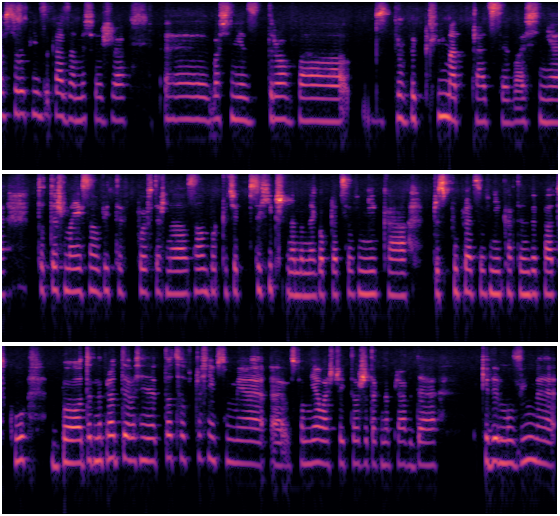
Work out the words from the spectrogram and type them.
absolutnie zgadzam. Myślę, że e, właśnie zdrowa, zdrowy klimat pracy właśnie to też ma niesamowity wpływ też na samopoczucie psychiczne danego pracownika czy współpracownika w tym wypadku, bo tak naprawdę właśnie to, co wcześniej w sumie e, wspomniałaś, czyli to, że tak naprawdę kiedy mówimy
